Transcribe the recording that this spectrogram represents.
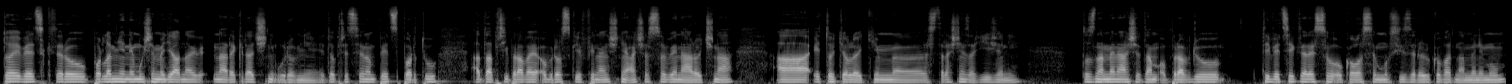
to je věc, kterou podle mě nemůžeme dělat na, na rekreační úrovni. Je to přece jenom pět sportů a ta příprava je obrovsky finančně a časově náročná a i to tělo je tím uh, strašně zatížený. To znamená, že tam opravdu ty věci, které jsou okolo, se musí zredukovat na minimum.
